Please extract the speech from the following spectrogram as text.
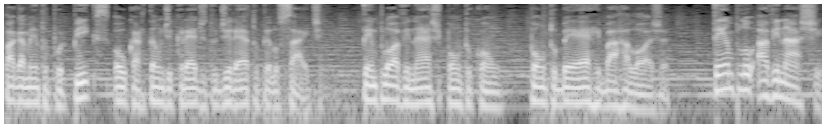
Pagamento por Pix ou cartão de crédito direto pelo site temploavinash.com.br barra loja. Templo Avinash.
